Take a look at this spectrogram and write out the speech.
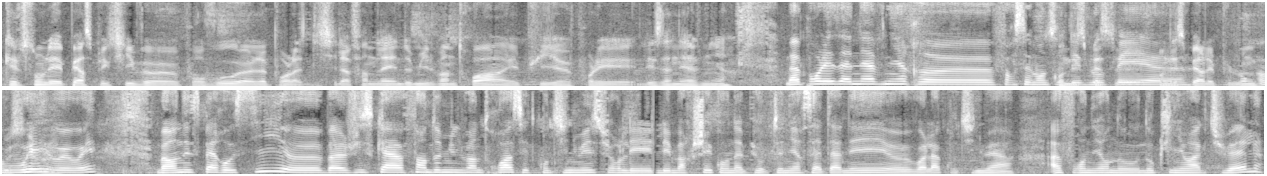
Quelles sont les perspectives euh, pour vous euh, pour d'ici la fin de l'année 2023 et puis pour les, années à venir? Bah Pour les années à venir, forcément de se développer. on espère les plus longues possibles. Oui, oui, oui. Bah, on espère aussi, bah, jusqu'à fin 2023, c'est de continuer sur les, marchés qu'on a pu obtenir cette année, voilà, continuer à, fournir nos, clients actuels.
